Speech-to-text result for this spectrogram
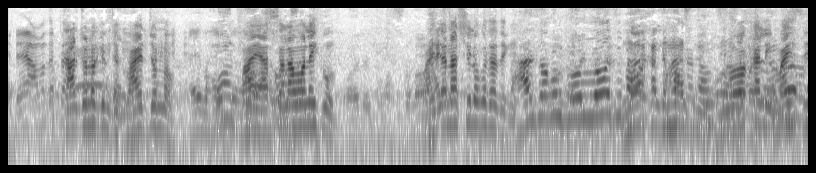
এটা কার জন্য কিনছেন? ভাইয়ের জন্য? ভাই ভাই আসসালামু আলাইকুম। ভাইজান আসছিল কোথা থেকে? ভাই যখন বলল নোয়াখালী মাছ দিই নোয়াখালী মাইজদি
